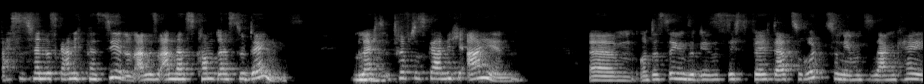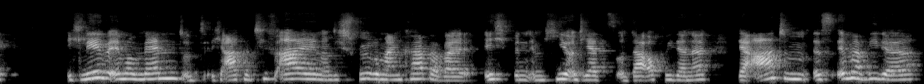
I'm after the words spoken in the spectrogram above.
was ist, wenn das gar nicht passiert und alles anders kommt, als du denkst? Vielleicht mhm. trifft es gar nicht ein. Ähm, und deswegen so dieses, sich vielleicht da zurückzunehmen und zu sagen, hey, ich lebe im Moment und ich atme tief ein und ich spüre meinen Körper, weil ich bin im Hier und Jetzt und da auch wieder, ne, der Atem ist immer wieder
